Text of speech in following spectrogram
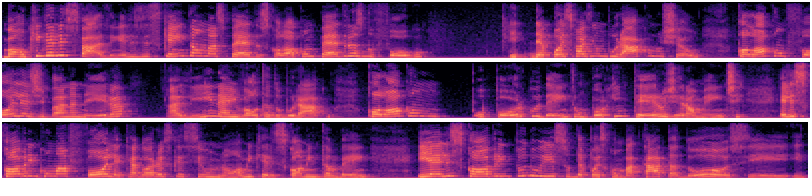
Bom, o que, que eles fazem? Eles esquentam umas pedras, colocam pedras no fogo e depois fazem um buraco no chão, colocam folhas de bananeira ali, né, em volta do buraco, colocam o porco dentro, um porco inteiro geralmente. Eles cobrem com uma folha, que agora eu esqueci o nome, que eles comem também. E eles cobrem tudo isso depois com batata doce e,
